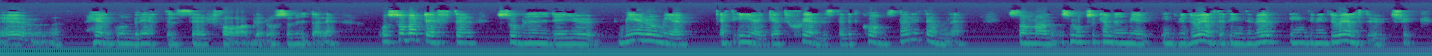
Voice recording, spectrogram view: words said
eh, helgonberättelser, fabler och så vidare. Och så vartefter så blir det ju mer och mer ett eget självständigt konstnärligt ämne som, man, som också kan bli mer individuellt, ett individuellt uttryck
